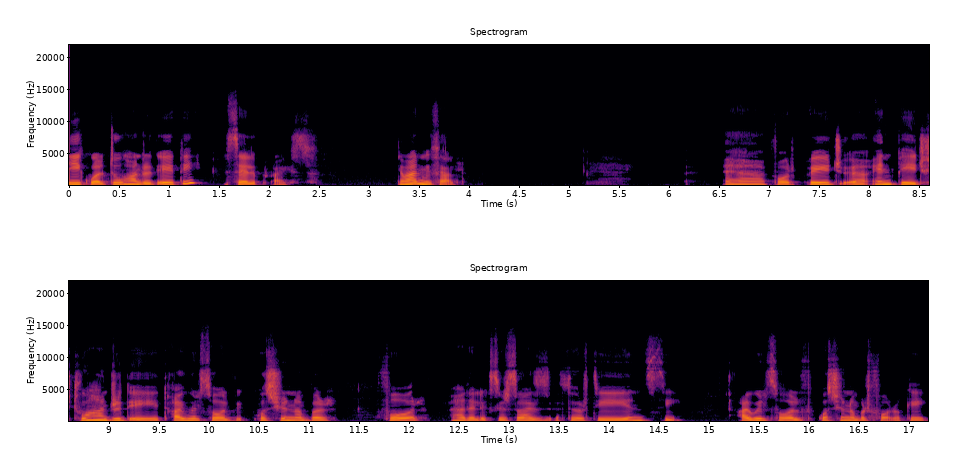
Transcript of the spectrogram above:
equal 280 سيل برايس كمان مثال. Uh, for page uh, in page 208 I will solve question number 4 هذا الإكسرسايز 13C I will solve question number 4 okay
